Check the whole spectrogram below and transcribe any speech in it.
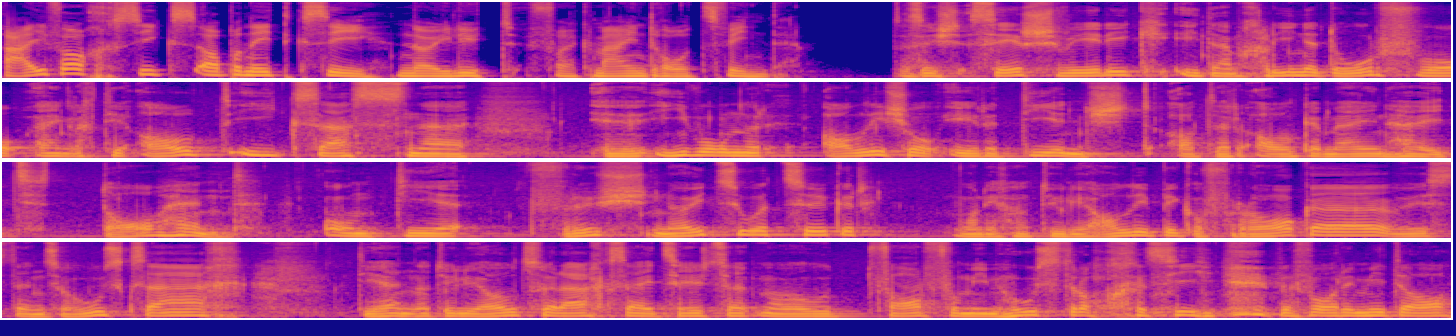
Einfach sei es aber nicht gewesen, neue Leute für einen Gemeinderat zu finden. Das ist sehr schwierig in diesem kleinen Dorf, wo eigentlich die alteingesessenen äh, Einwohner alle schon ihren Dienst an der Allgemeinheit da haben. Und die frisch Neuzuzüger, wo ich natürlich alle bin fragen, wie es denn so aussieht, die haben natürlich auch zu Recht gesagt, zuerst sollte mal die Farbe von meinem Haus trocken sein, bevor ich mich da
